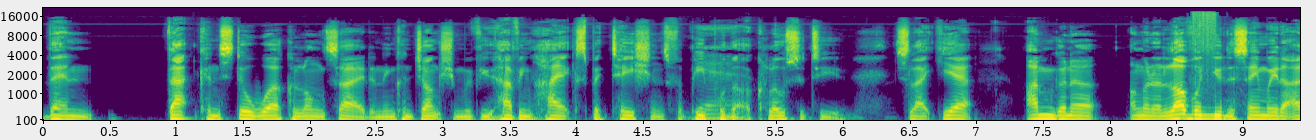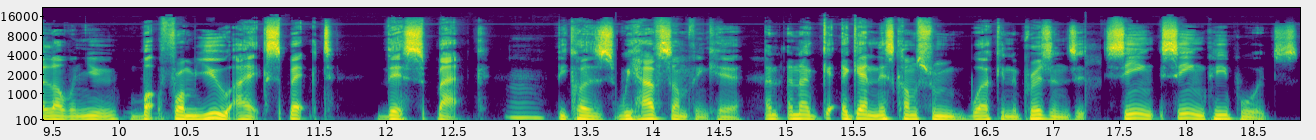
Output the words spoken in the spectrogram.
then that can still work alongside and in conjunction with you having high expectations for people Yeah. that are closer to you. Mm. It's like, yeah, I'm gonna I'm gonna love on you the same way that I love on you, but from you I expect this back mm. because we have something here. And and again, this comes from working in the prisons. It, seeing seeing people, it's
